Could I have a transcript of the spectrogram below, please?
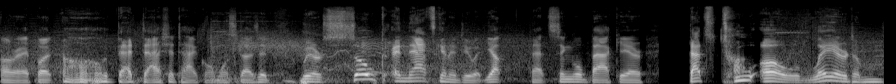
All right, but oh, that dash attack almost does it. We're so, and that's to do it. Yep, that single back air. That's 2-0. Laird um,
